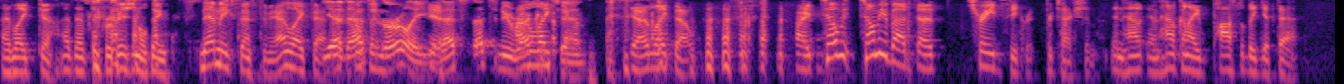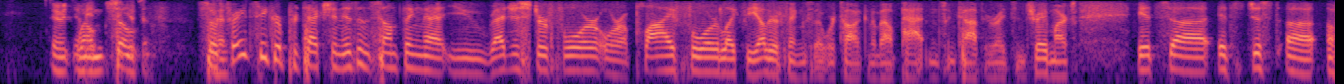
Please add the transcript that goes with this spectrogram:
I like uh, that the provisional thing. That makes sense to me. I like that. Yeah, that's, that's early. Yeah. That's that's a new record, I like Sam. That. Yeah, I like that. All right, tell me tell me about uh, trade secret protection and how and how can I possibly get that? I well, mean, so So trade secret protection isn't something that you register for or apply for like the other things that we're talking about, patents and copyrights and trademarks. It's uh, it's just uh, a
